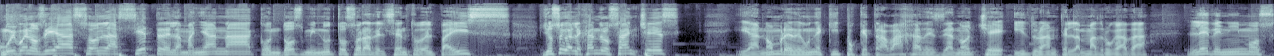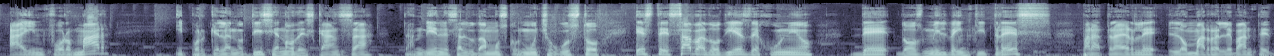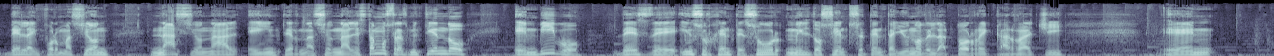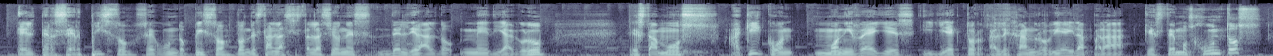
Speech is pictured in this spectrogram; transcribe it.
Muy buenos días, son las 7 de la mañana con dos minutos hora del centro del país. Yo soy Alejandro Sánchez y a nombre de un equipo que trabaja desde anoche y durante la madrugada, le venimos a informar y porque la noticia no descansa, también le saludamos con mucho gusto este sábado 10 de junio de 2023 para traerle lo más relevante de la información nacional e internacional. Estamos transmitiendo en vivo desde Insurgente Sur 1271 de la Torre Carrachi en el tercer piso, segundo piso, donde están las instalaciones del Heraldo Media Group. Estamos aquí con Moni Reyes y Héctor Alejandro Vieira para que estemos juntos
